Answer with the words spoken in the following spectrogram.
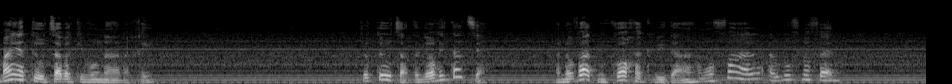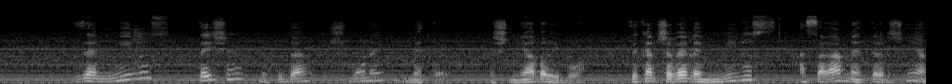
מהי התאוצה בכיוון האנכי? זאת תאוצת הגרביטציה, הנובעת מכוח הכבידה המופעל על גוף נופל. זה מינוס 9.8 מטר לשנייה בריבוע. זה כאן שווה למינוס 10 מטר לשנייה.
